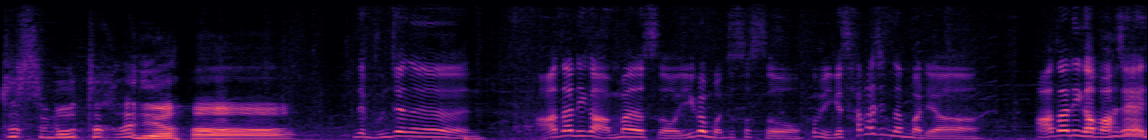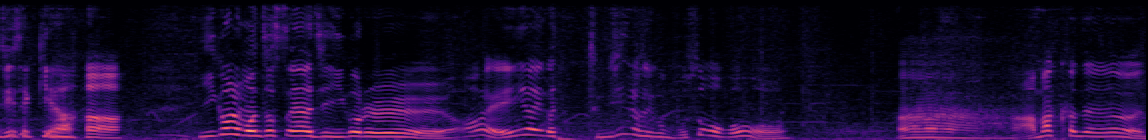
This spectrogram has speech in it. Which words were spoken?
붙었으면 어떡하냐. 근데 문제는 아다리가 안 맞았어. 이걸 먼저 썼어. 그럼 이게 사라진단 말이야. 아다리가 맞아야지, 이 새끼야. 이걸 먼저 써야지, 이거를. 아, AI가 등신이라서 이거 못 써먹어. 아, 아마크는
